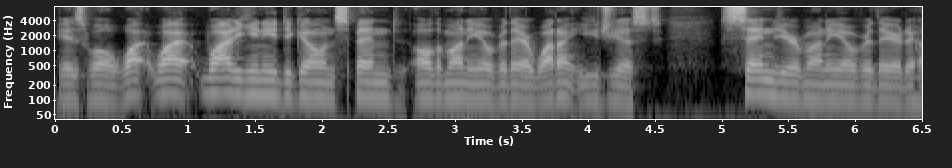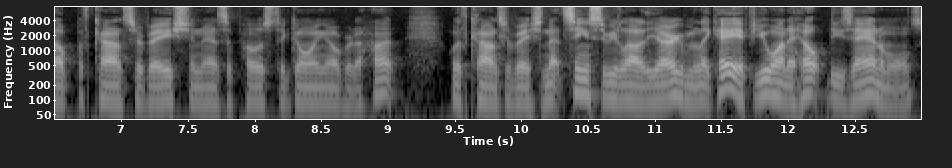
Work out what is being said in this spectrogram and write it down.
is, "Well, why why why do you need to go and spend all the money over there? Why don't you just send your money over there to help with conservation as opposed to going over to hunt with conservation?" That seems to be a lot of the argument. Like, hey, if you want to help these animals,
